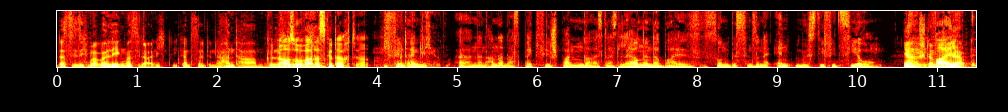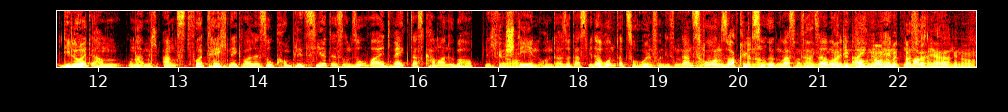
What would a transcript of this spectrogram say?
dass sie sich mal überlegen, was sie da eigentlich die ganze Zeit in der Hand haben. Genau so war das gedacht, ja. Ich finde eigentlich äh, einen anderen Aspekt viel spannender als das Lernen dabei. Es ist so ein bisschen so eine Entmystifizierung. Ja, stimmt. Weil ja. die Leute haben unheimlich Angst vor Technik, weil es so kompliziert ist und so weit weg, das kann man überhaupt nicht genau. verstehen. Und also das wieder runterzuholen von diesem ganz hohen Sockel genau. zu irgendwas, was man selber mit den eigenen Händen machen ja, kann, genau.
